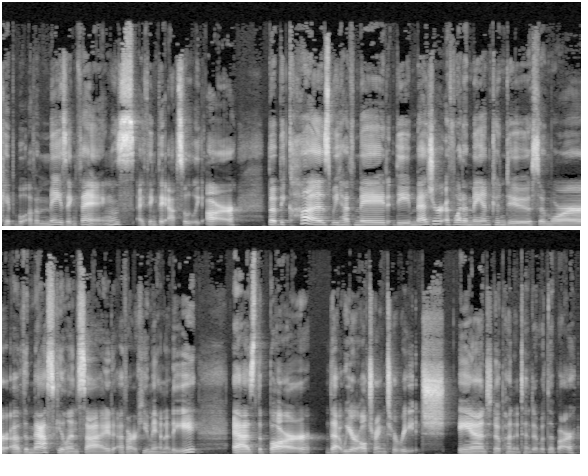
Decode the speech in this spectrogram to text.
capable of amazing things, I think they absolutely are. But because we have made the measure of what a man can do, so more of the masculine side of our humanity, as the bar that we are all trying to reach and no pun intended with the bar.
